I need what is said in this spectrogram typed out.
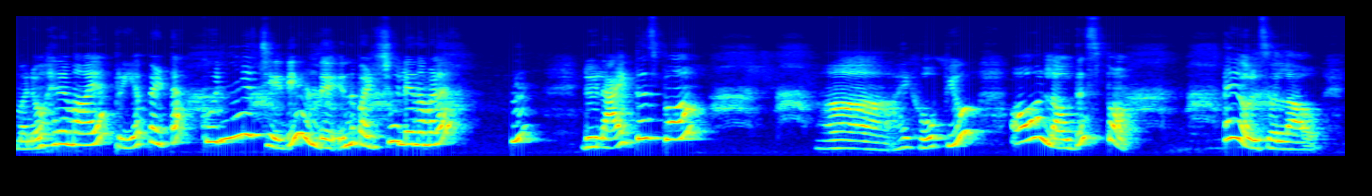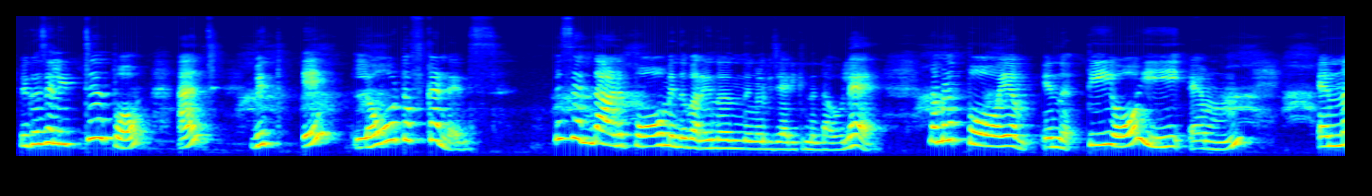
മനോഹരമായ പ്രിയപ്പെട്ട കുഞ്ഞു ചെടി ഉണ്ട് എന്ന് പഠിച്ചു അല്ലേ നമ്മൾ ഡു like this poem ah I hope you all love this poem I also love because a little poem and with a lot of contents miss എന്താണ് പോം എന്ന് പറയുന്നത് നിങ്ങൾ വിചാരിക്കുന്നുണ്ടാവും അല്ലേ നമ്മൾ പോയം എന്ന് ടി ഒ ഇ എം എന്ന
